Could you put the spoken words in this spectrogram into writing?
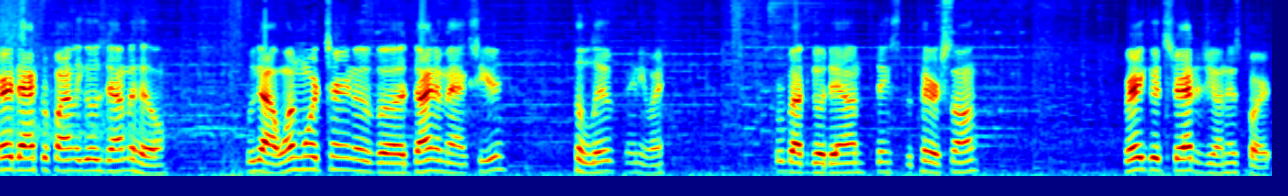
Aerodactyl finally goes down the hill. We got one more turn of uh, Dynamax here to live anyway. We're about to go down thanks to the Perish Song. Very good strategy on his part.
